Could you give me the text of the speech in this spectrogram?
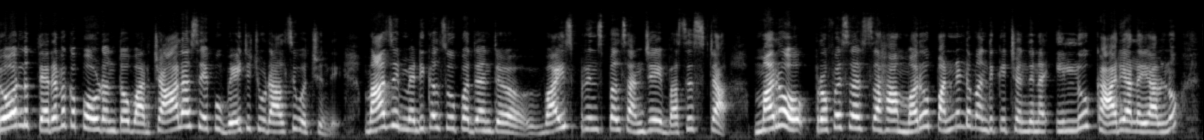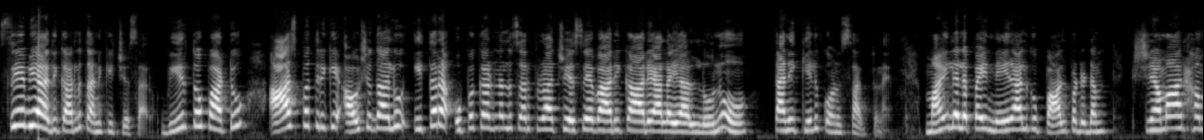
డోర్లు తెరవకపోవడంతో వారు చాలాసేపు వేచి చూడాల్సి వచ్చింది. మాజీ medical superintendent vice principal Sanjay Vashisht మరో ప్రొఫెసర్ సహా మరో పన్నెండు మందికి చెందిన ఇల్లు కార్యాలయాలను సిబిఐ అధికారులు తనిఖీ చేశారు. వీరితో పాటు ఆసుపత్రికి ఔషధాలు ఇతర ఉపకరణాలు సరఫరా చేసే వారి కార్యాలయాల్లోనూ తనిఖీలు కొనసాగుతున్నాయి. మహిళలపై నేరాలకు పాల్పడడం క్షమార్హం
